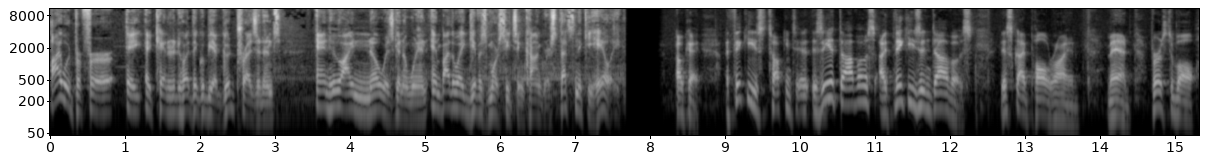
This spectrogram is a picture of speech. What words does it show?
I would prefer a, a, candidate who I think would be a good president and who I know is going to win. And by the way, give us more seats in Congress. That's Nikki Haley. Okay. I think he's talking to, is he at Davos? I think he's in Davos. This guy, Paul Ryan. Man, first of all,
